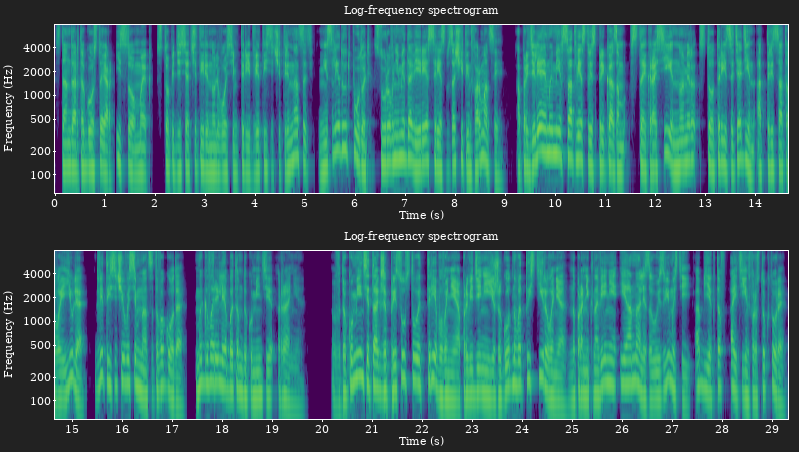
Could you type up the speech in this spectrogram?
стандарта ГОСТ-Р ISO MEC 15408-3-2013 не следует путать с уровнями доверия средств защиты информации, определяемыми в соответствии с приказом в СТЭК России номер 131 от 30 июля 2018 года. Мы говорили об этом документе ранее. В документе также присутствует требование о проведении ежегодного тестирования на проникновение и анализа уязвимостей объектов IT-инфраструктуры,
